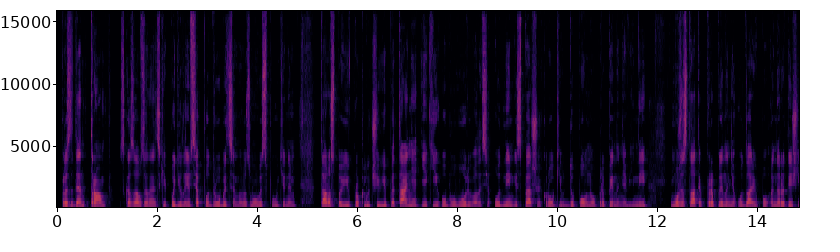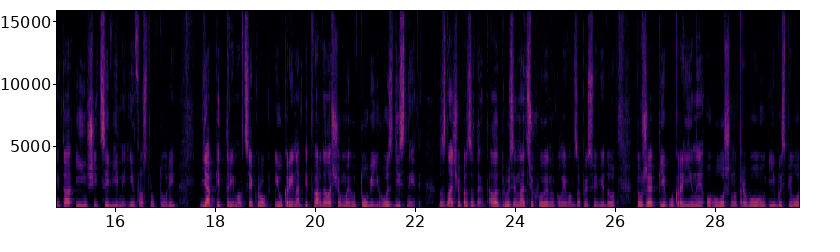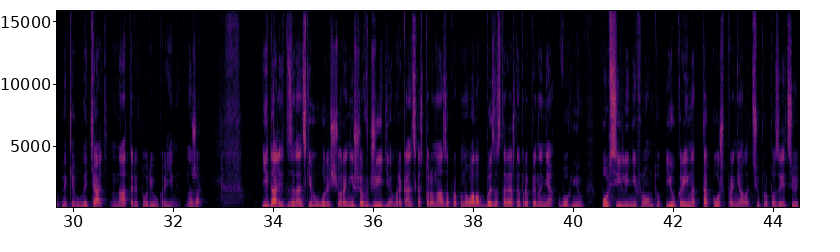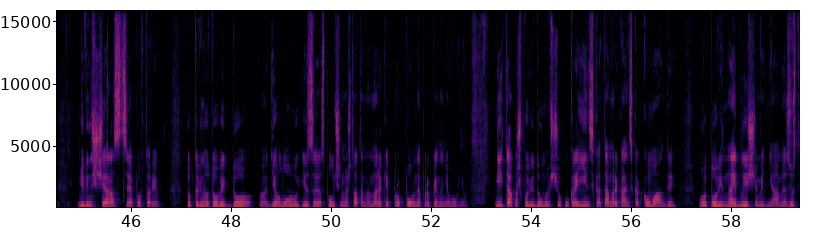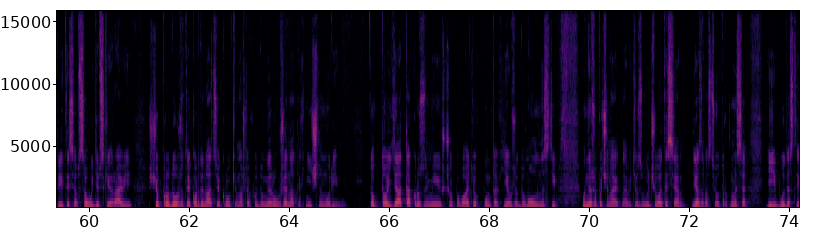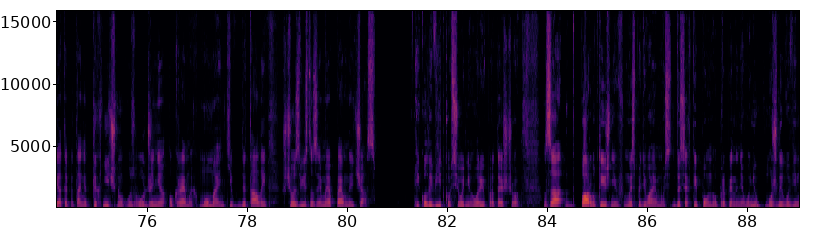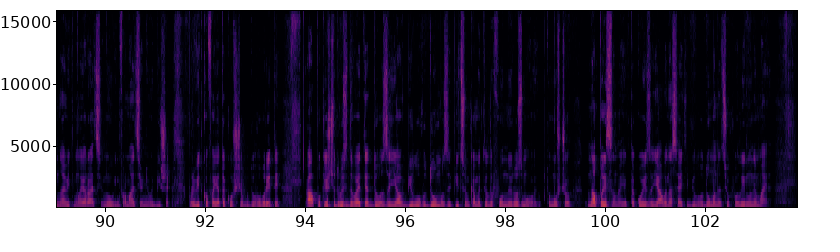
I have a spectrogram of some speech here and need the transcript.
Президент Трамп, сказав Зеленський, поділився подробицями розмови з Путіним та розповів про ключові питання, які обговорювалися. Одним із перших кроків до повного припинення війни може стати припинення ударів по енергетичній та іншій цивільній інфраструктурі. Я підтримав цей крок, і Україна підтвердила, що ми готові його здійснити, зазначив президент. Але, друзі, на цю хвилину, коли я вам записую відео, то вже пів України оголошено тривогу і безпілотники летять на територію України. На жаль. І далі Зеленський говорить, що раніше в Джиді американська сторона запропонувала беззастережне припинення вогню по всій лінії фронту, і Україна також прийняла цю пропозицію, і він ще раз це повторив. Тобто він готовий до е, діалогу із Сполученими Штатами Америки про повне припинення вогню. І також повідомив, що українська та американська команди готові найближчими днями зустрітися в Саудівській Аравії, щоб продовжити координацію кроків на шляху до миру вже на технічному рівні. Тобто я так розумію, що по багатьох пунктах є вже домовленості, вони вже починають навіть озвучуватися. Я зараз цього торкнуся, і буде стояти питання технічного узгодження окремих моментів, деталей, що, звісно, займе певний час. І коли Вітков сьогодні говорив про те, що за пару тижнів ми сподіваємось досягти повного припинення вогню, можливо, він навіть має рацію. Ну, інформації в нього більше. Про Віткофа я також ще буду говорити. А поки що, друзі, давайте до заяв Білого Дому за підсумками телефонної розмови, тому що написано як такої заяви на сайті Білого Дому на цю хвилину немає.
